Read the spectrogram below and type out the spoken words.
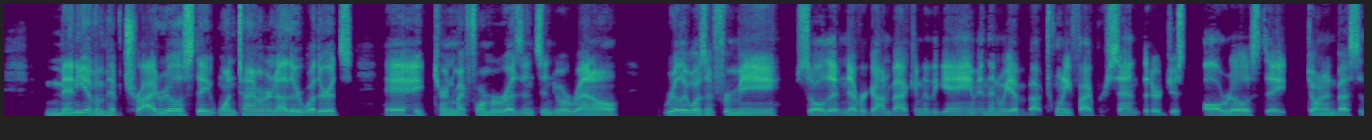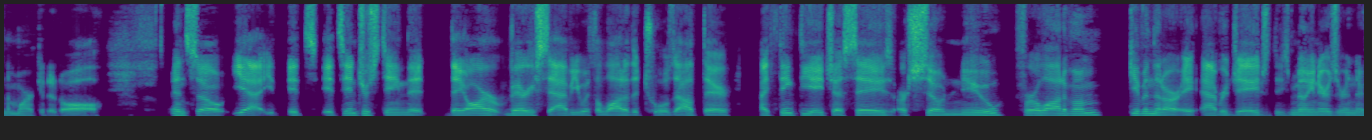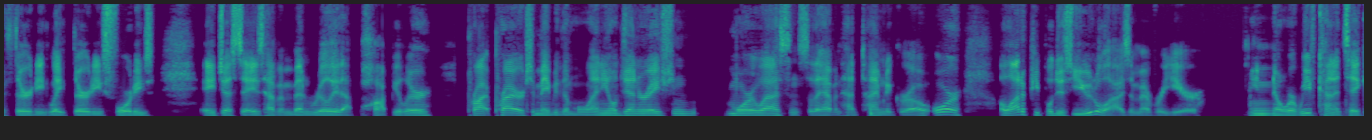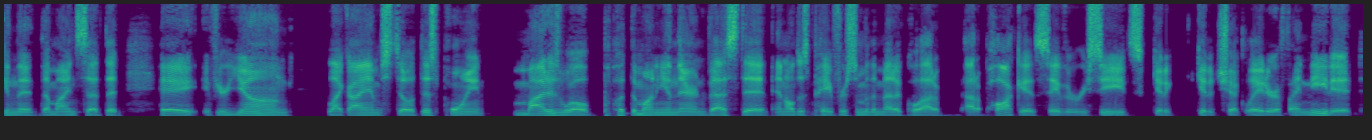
Many of them have tried real estate one time or another, whether it's, hey, turn my former residence into a rental, really wasn't for me, sold it, never gone back into the game. And then we have about 25% that are just all real estate, don't invest in the market at all. And so, yeah, it's it's interesting that they are very savvy with a lot of the tools out there. I think the HSAs are so new for a lot of them. Given that our average age, these millionaires are in their 30, late 30s, 40s, HSAs haven't been really that popular pri- prior to maybe the millennial generation, more or less. And so they haven't had time to grow. Or a lot of people just utilize them every year. You know, where we've kind of taken the, the mindset that, hey, if you're young, like I am still at this point, might as well put the money in there, invest it, and I'll just pay for some of the medical out of out of pocket, save the receipts, get a get a check later if I need it,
